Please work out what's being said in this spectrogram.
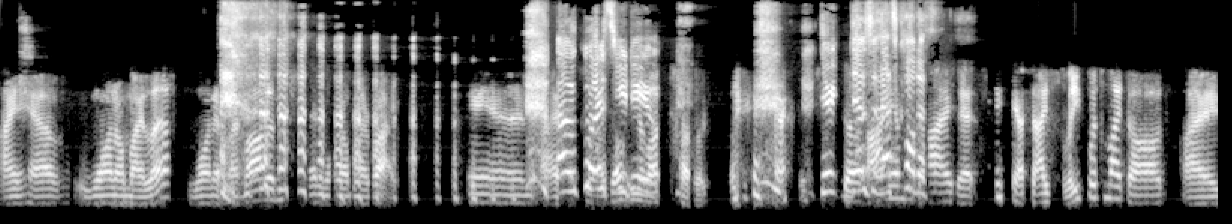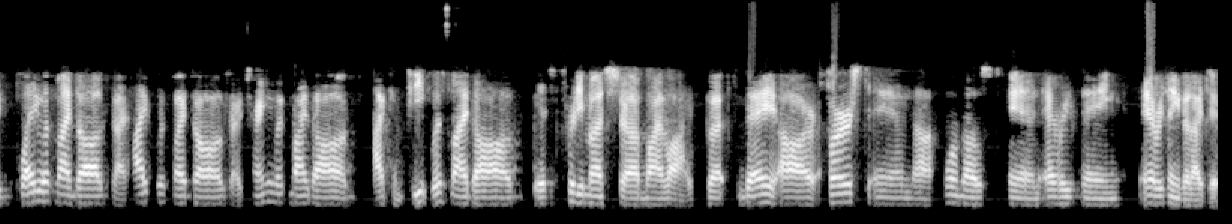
I have one on my left, one at my bottom, and one on my right. And I, Of course so you do. There- So no, so that's called a that yes, I sleep with my dog, I play with my dogs, I hike with my dogs, I train with my dogs, I compete with my dog. It's pretty much uh, my life, but they are first and uh, foremost in everything everything that I do.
